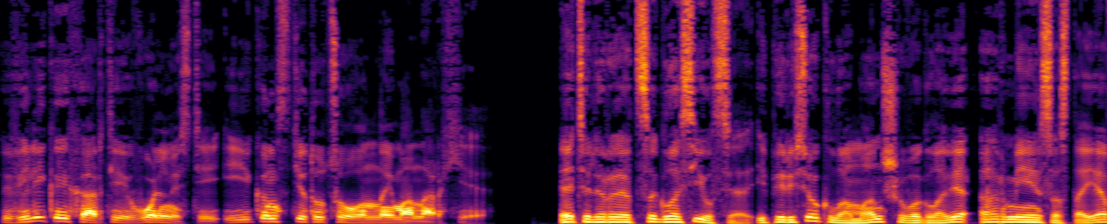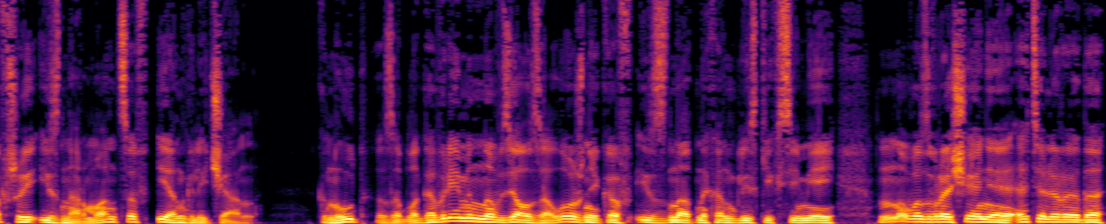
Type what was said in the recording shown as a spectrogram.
Великой Хартии Вольностей и Конституционной монархии. Этельред согласился и пересек Ла-Манш во главе армии, состоявшей из нормандцев и англичан. Кнут заблаговременно взял заложников из знатных английских семей, но возвращение Этельреда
